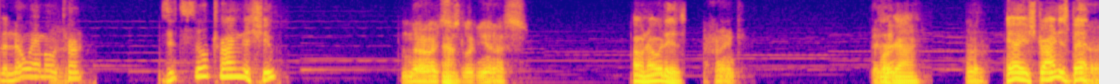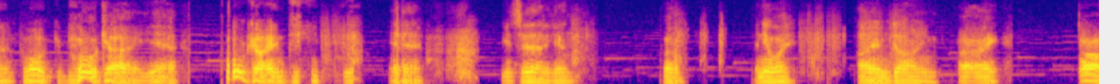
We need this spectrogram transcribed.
the no ammo turn. Is it still trying to shoot? No, it's No. just looking at us. Oh no, it is. Frank. Is Poor it? guy. Huh. Yeah, he's trying his best. Uh, poor, poor guy. Yeah, poor guy indeed. Yeah, you can say that again. Well, anyway, I am dying. I, oh,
